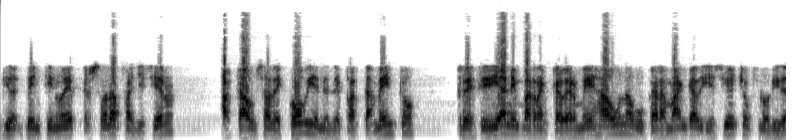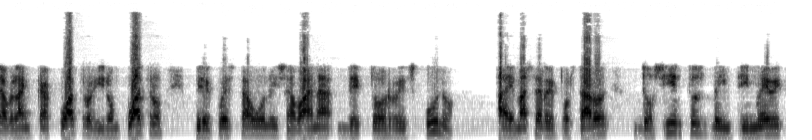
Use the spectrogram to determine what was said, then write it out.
29 personas fallecieron a causa de COVID en el departamento, residían en Barranca Bermeja 1, Bucaramanga 18, Florida Blanca 4, Girón 4, Pirecuesta 1 y Sabana de Torres 1. Además se reportaron 229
